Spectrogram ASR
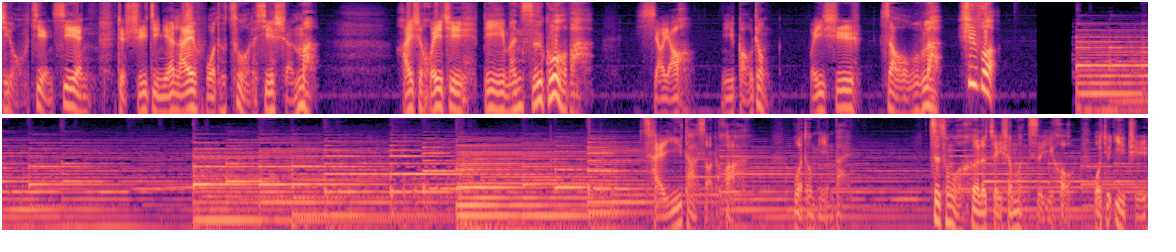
九剑仙，这十几年来我都做了些什么？还是回去闭门思过吧。逍遥，你保重。为师走了，师傅。彩衣大嫂的话，我都明白。自从我喝了醉生梦死以后，我就一直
